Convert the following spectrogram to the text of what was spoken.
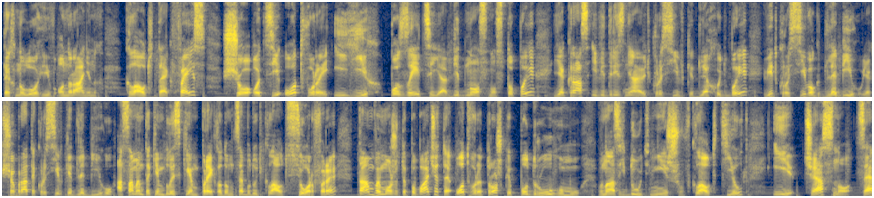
технології в онранінг Cloud Tech Face, що оці отвори і їх позиція відносно стопи якраз і відрізняють кросівки для ходьби від кросівок для бігу. Якщо брати кросівки для бігу, а самим таким близьким прикладом це будуть клауд серфери, там ви можете побачити отвори трошки по-другому в нас йдуть, ніж в Cloud Tilt. І чесно, це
